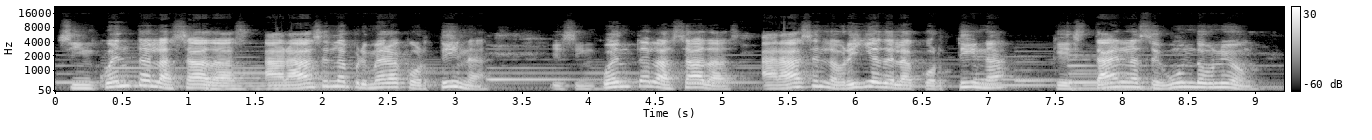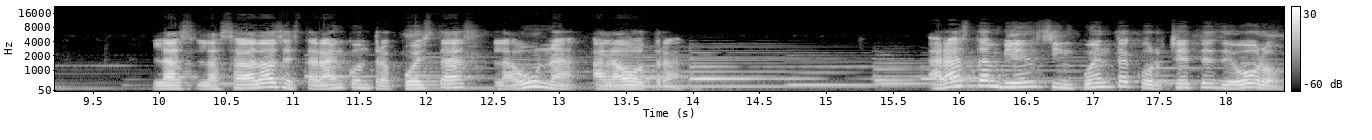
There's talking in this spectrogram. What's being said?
Cincuenta lazadas harás en la primera cortina y cincuenta lazadas harás en la orilla de la cortina que está en la segunda unión. Las lazadas estarán contrapuestas la una a la otra. Harás también cincuenta corchetes de oro,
